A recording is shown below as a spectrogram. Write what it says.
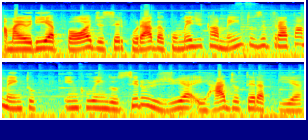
A maioria pode ser curada com medicamentos e tratamento, incluindo cirurgia e radioterapia.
